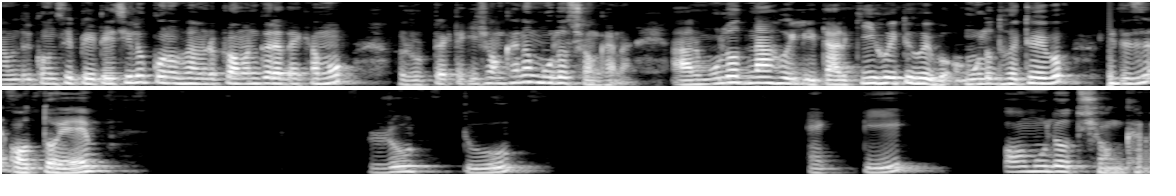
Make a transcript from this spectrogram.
আমাদের কনসেপ্ট এটাই ছিল, কোনোভাবে আমরা প্রমাণ করে দেখামো রুট তো একটা কি সংখ্যা না, মূলত সংখ্যা না। আর মূলত না হইলে তার কি হইতে হইব? অমূলত হইতে হইব হইতেছে অতএব রুট টু একটি অমূলত সংখ্যা।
